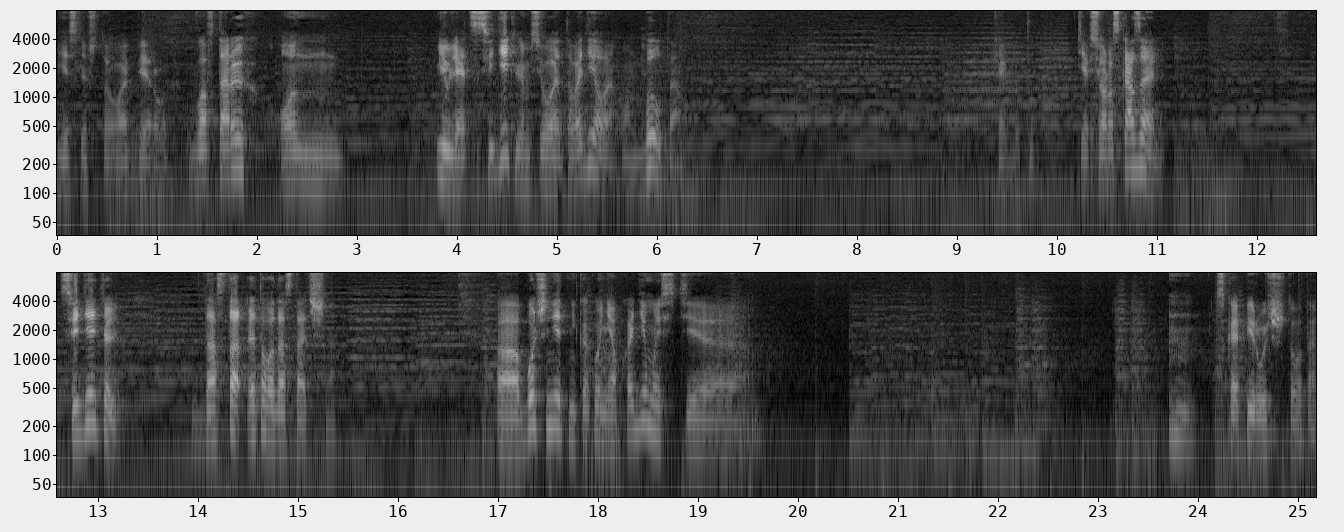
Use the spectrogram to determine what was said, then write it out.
Если что, во-первых. Во-вторых, он является свидетелем всего этого дела. Он был там. Как бы тут тебе все рассказали. Свидетель, доста этого достаточно. А, больше нет никакой необходимости скопировать что-то.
